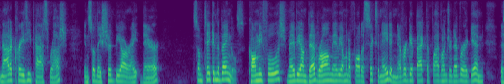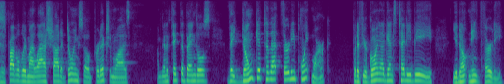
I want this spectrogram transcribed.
not a crazy pass rush. And so they should be all right there. So I'm taking the Bengals. Call me foolish. Maybe I'm dead wrong. Maybe I'm going to fall to six and eight and never get back to 500 ever again. This is probably my last shot at doing so, prediction wise. I'm going to take the Bengals. They don't get to that 30 point mark, but if you're going against Teddy B, you don't need 30.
